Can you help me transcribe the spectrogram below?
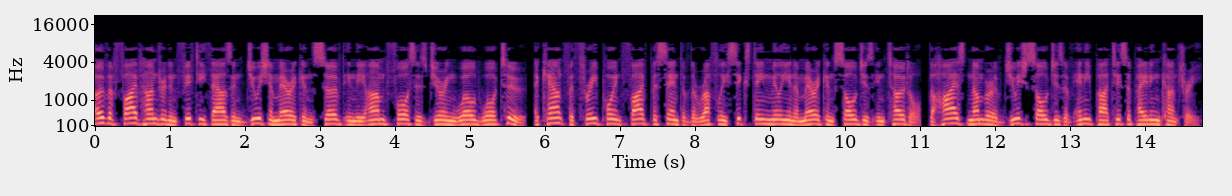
Over 550,000 Jewish Americans served in the armed forces during World War II, account for 3.5% of the roughly 16 million American soldiers in total, the highest number of Jewish soldiers of any participating country.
